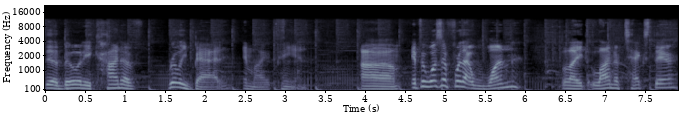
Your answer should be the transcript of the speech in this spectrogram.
the ability kind of really bad in my opinion. Um, if it wasn't for that one like line of text there,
